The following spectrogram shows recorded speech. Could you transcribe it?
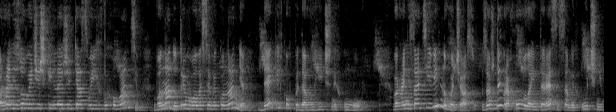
Організовуючи шкільне життя своїх вихованців, вона дотримувалася виконання декількох педагогічних умов. В організації вільного часу завжди враховувала інтереси самих учнів,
